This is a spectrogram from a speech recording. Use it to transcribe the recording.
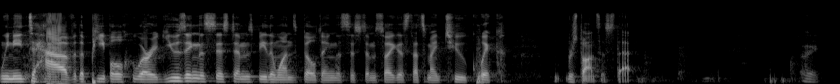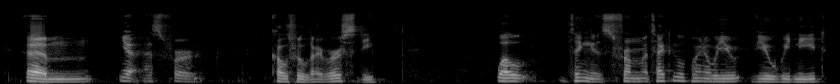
we need to have the people who are using the systems be the ones building the system. So I guess that's my two quick responses to that. Um, yeah, as for cultural diversity, well, the thing is, from a technical point of view, view we need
